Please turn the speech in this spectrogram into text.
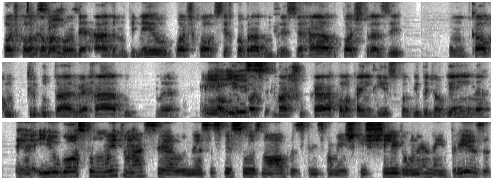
pode colocar uma banda errada no pneu, pode ser cobrado um preço errado, pode trazer um cálculo tributário errado, né? É, alguém isso. pode se machucar, colocar em risco a vida de alguém, né? É, e eu gosto muito, Marcelo, nessas pessoas novas, principalmente que chegam né, na empresa,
